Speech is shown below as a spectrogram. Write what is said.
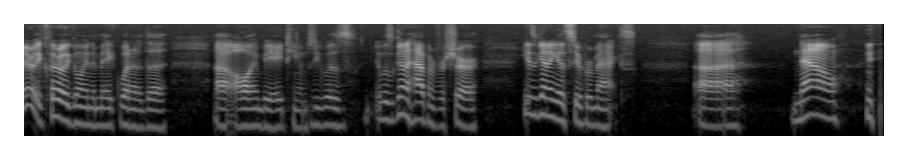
very clearly going to make one of the uh, All NBA teams. He was it was going to happen for sure. He's going to get super max. Now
